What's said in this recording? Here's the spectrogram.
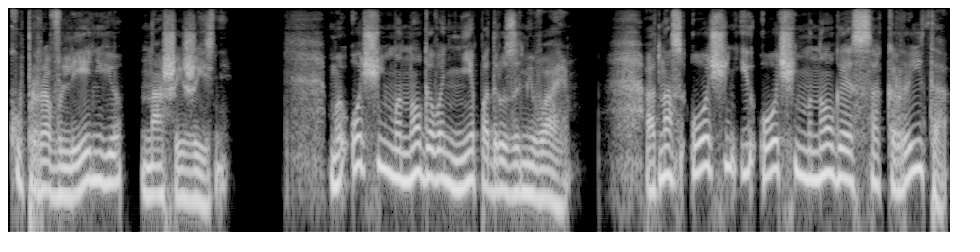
к управлению нашей жизни. Мы очень многого не подразумеваем. От нас очень и очень многое сокрыто,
